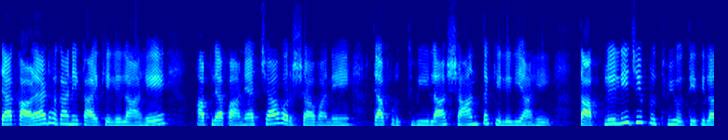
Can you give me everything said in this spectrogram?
त्या काळ्या ढगाने काय केलेलं आहे? आपल्या पाण्याच्या वर्षावाने त्या पृथ्वीला शांत केलेली आहे. तापलेली जी पृथ्वी होती तिला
